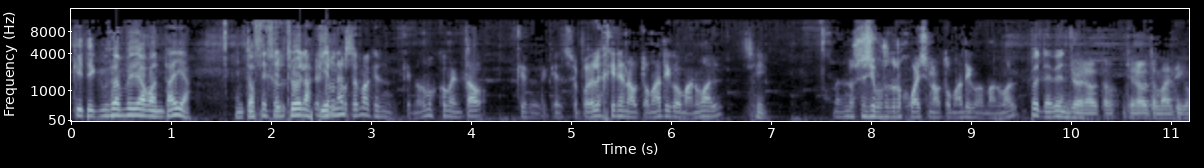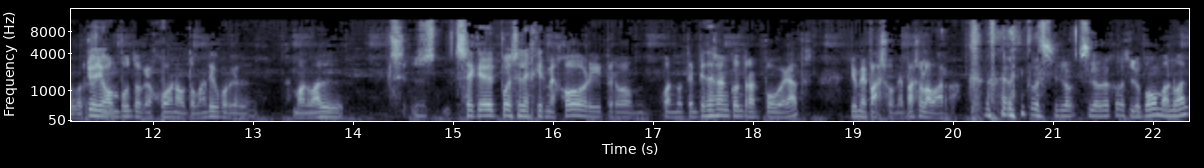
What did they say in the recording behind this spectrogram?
que te cruzas media pantalla. Entonces, Eso- dentro de las eso es piernas. otro tema que, que no hemos comentado, que, que se puede elegir en automático o manual. Sí, No sé si vosotros jugáis en automático o en manual. pues depende. Yo en, auto- yo en automático. Porque Yo llego a un punto que juego en automático porque el manual sé que puedes elegir mejor, y, pero cuando te empiezas a encontrar power-ups, yo me paso, me paso la barra. Entonces si lo, si lo dejo, si lo pongo en manual,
